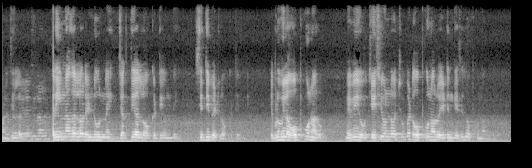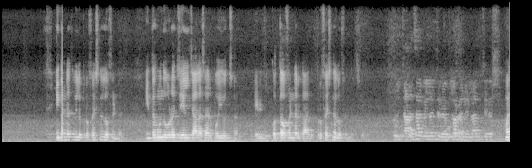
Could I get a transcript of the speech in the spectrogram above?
మన జిల్లాలో. కరీంనగర్లో రెండు ఉన్నాయి. జగ్తియాల్లో ఒకటి ఉంది. సిద్దిపేటలో ఒకటి ఉంది. ఇప్పుడు వీళ్ళు ఒప్పుకున్నారు. మేబీ చేసి ఉండవచ్చు బట్ ఒప్పుకున్నారు. ఎయిటీన్ కేసెస్ ఒప్పుకున్నారు వీళ్ళు. ఇంకా వీళ్ళు ప్రొఫెషనల్ ఒఫెండర్ ఇంతకుముందు కూడా జైలు చాలాసార్లు పోయి వచ్చారు. ఇది కొత్త ఒఫెండర్ కాదు ప్రొఫెషనల్ ఒఫెండర్స్ మన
